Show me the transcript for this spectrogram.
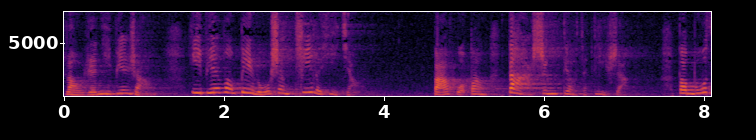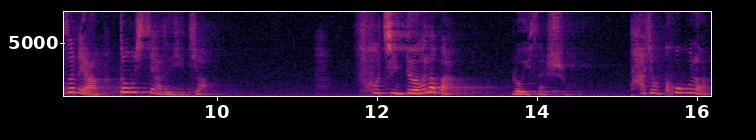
老人一边嚷。一边往壁炉上踢了一脚，把火棒大声掉在地上，把母子俩都吓了一跳。父亲得了吧？路易莎说：“他要哭了。”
